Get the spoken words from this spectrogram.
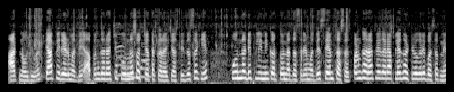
आठ नऊ दिवस. त्या पिरियडमध्ये आपण घराची पूर्ण स्वच्छता करायची असते. जसं की पूर्ण डीप क्लिनिंग करतो ना दसऱ्यामध्ये सेम तसंच. पण घरात वगैरे आपल्या घट वगैरे बसत नाही.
